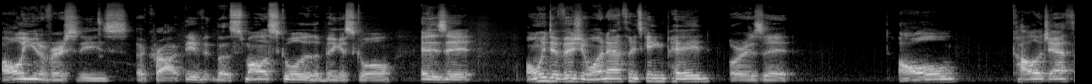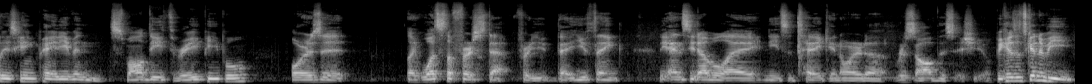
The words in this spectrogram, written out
all universities across even the smallest school to the biggest school? Is it only Division One athletes getting paid, or is it all college athletes getting paid, even small D three people, or is it like what's the first step for you that you think the NCAA needs to take in order to resolve this issue? Because it's going to be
